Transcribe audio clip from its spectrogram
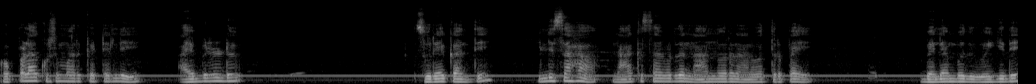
ಕೊಪ್ಪಳ ಕೃಷಿ ಮಾರ್ಕೆಟಲ್ಲಿ ಹೈಬ್ರಿಡ್ ಸೂರ್ಯಕಾಂತಿ ಇಲ್ಲಿ ಸಹ ನಾಲ್ಕು ಸಾವಿರದ ನಾನ್ನೂರ ನಲವತ್ತು ರೂಪಾಯಿ ಬೆಲೆ ಎಂಬುದು ಹೋಗಿದೆ.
